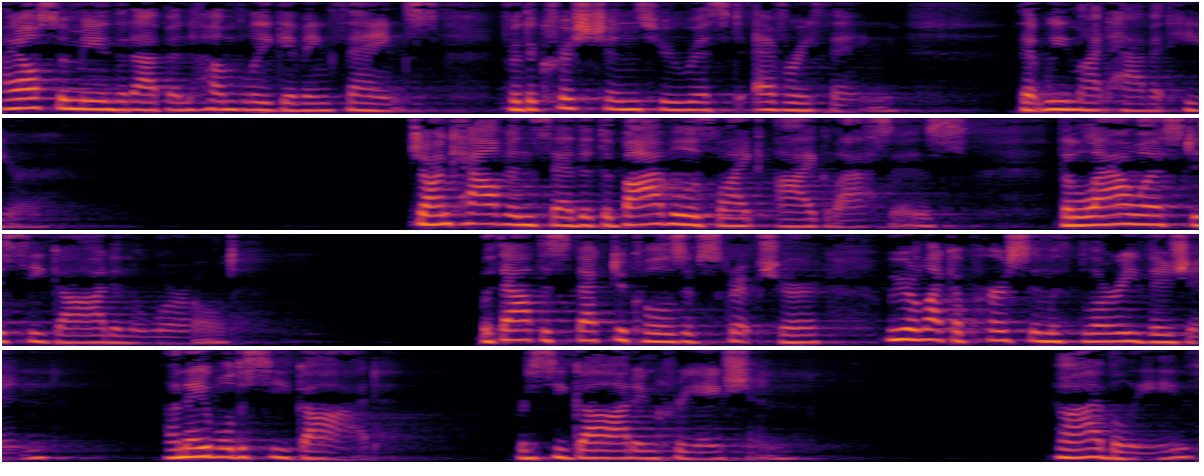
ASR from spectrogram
I also mean that I've been humbly giving thanks for the Christians who risked everything that we might have it here. John Calvin said that the Bible is like eyeglasses that allow us to see God in the world. Without the spectacles of Scripture, we are like a person with blurry vision, unable to see God or to see God in creation. Now, I believe,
